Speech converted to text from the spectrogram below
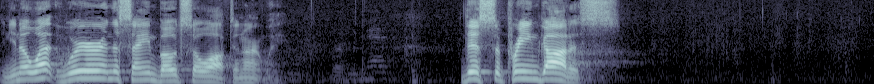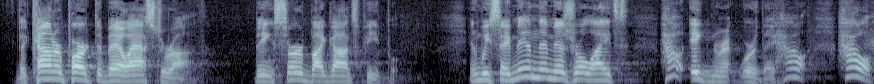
And you know what? We're in the same boat so often, aren't we? This supreme goddess, the counterpart to Baal Ashtaroth, being served by God's people. And we say, man, them Israelites, how ignorant were they? How, how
